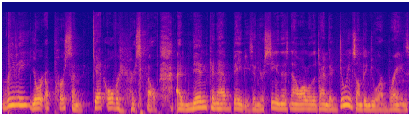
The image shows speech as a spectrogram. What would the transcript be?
Really, you're a person. Get over yourself. And men can have babies. And you're seeing this now all of the time. They're doing something to our brains.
